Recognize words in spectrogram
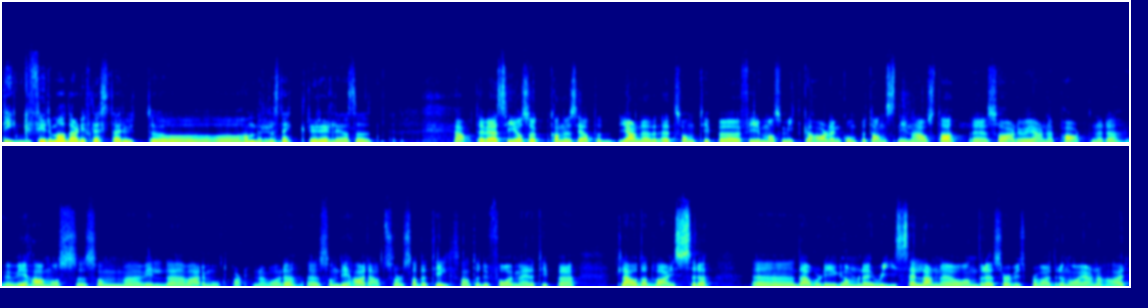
byggfirma der de fleste er ute og, og hamrer og snekrer, eller altså Ja, det vil jeg si. Og så kan du si at gjerne et sånn type firma som ikke har den kompetansen in-house da, eh, så er det jo gjerne partnere vi har med oss eh, som eh, vil være motpartene våre, som de har outsourca det til. Sånn at du får mer type cloud advisere, der hvor de gamle resellerne og andre service providere nå gjerne har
